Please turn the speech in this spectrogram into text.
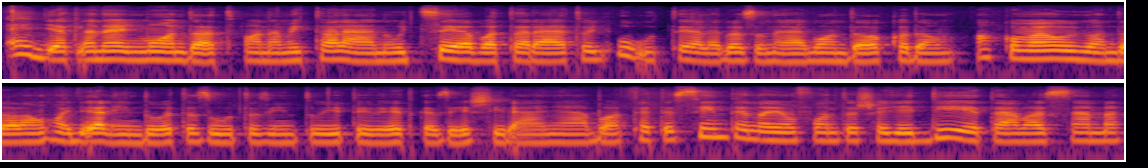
egyetlen egy mondat van, ami talán úgy célba talált, hogy ú, tényleg azon elgondolkodom, akkor már úgy gondolom, hogy elindult az út az intuitív étkezés irányába. Tehát ez szintén nagyon fontos, hogy egy diétával szemben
